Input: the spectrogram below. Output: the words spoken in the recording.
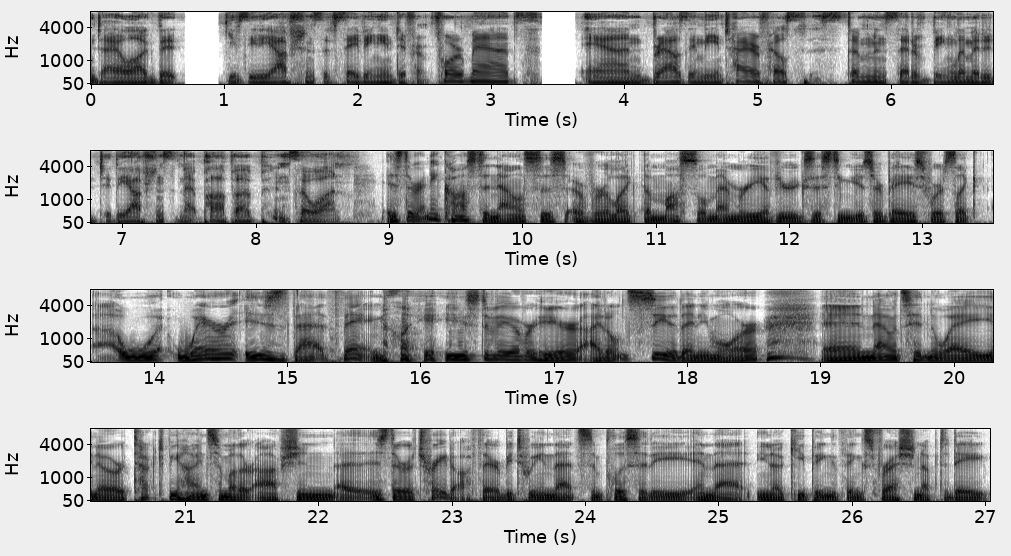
dialog that gives you the options of saving in different formats, and browsing the entire file system instead of being limited to the options in that pop up and so on. Is there any cost analysis over like the muscle memory of your existing user base where it's like, uh, wh- where is that thing? Like it used to be over here. I don't see it anymore. And now it's hidden away, you know, or tucked behind some other option. Uh, is there a trade off there between that simplicity and that, you know, keeping things fresh and up to date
